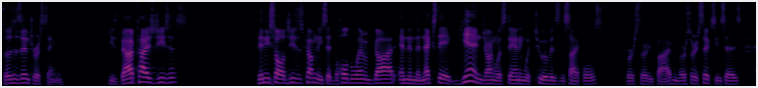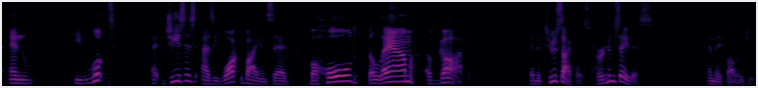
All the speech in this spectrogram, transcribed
so this is interesting. He's baptized Jesus. Then he saw Jesus come and he said, Behold the Lamb of God. And then the next day again, John was standing with two of his disciples, verse 35. And verse 36, he says, And he looked at Jesus as he walked by and said, Behold the Lamb of God. And the two disciples heard him say this, and they followed Jesus.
